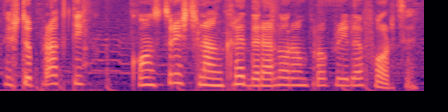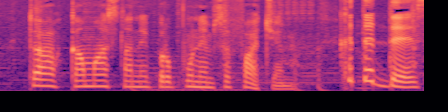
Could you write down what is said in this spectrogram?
Deci tu practic construiești la încrederea lor în propriile forțe. Da, cam asta ne propunem să facem. Cât de des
